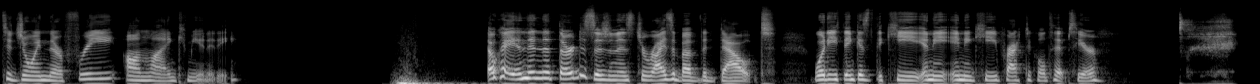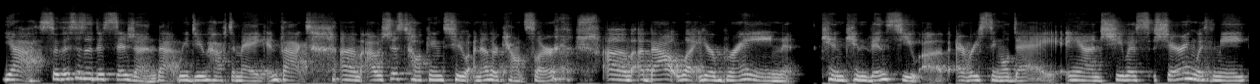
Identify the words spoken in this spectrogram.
to join their free online community. Okay, and then the third decision is to rise above the doubt. What do you think is the key? Any any key practical tips here? Yeah, so this is a decision that we do have to make. In fact, um, I was just talking to another counselor um, about what your brain can convince you of every single day. And she was sharing with me,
